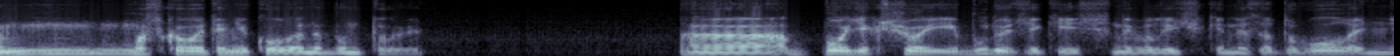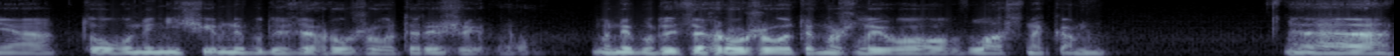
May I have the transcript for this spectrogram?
московити ніколи не бунтують. Е, Або якщо і будуть якісь невеличкі незадоволення, то вони нічим не будуть загрожувати режиму. Вони будуть загрожувати, можливо, власникам е,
